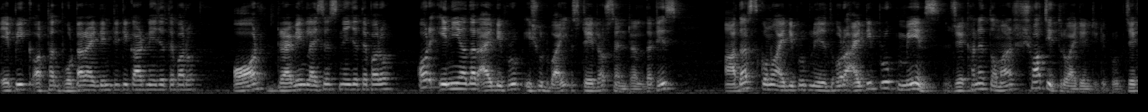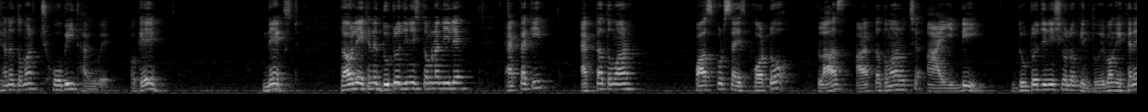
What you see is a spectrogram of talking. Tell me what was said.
এপিক অর্থাৎ ভোটার আইডেন্টিটি কার্ড নিয়ে যেতে পারো অর ড্রাইভিং লাইসেন্স নিয়ে যেতে পারো or any other ID proof issued by state or central that is others কোনো আইডি প্রুফ নিয়ে পারো আইডি প্রুফ মিনস যেখানে তোমার সচিত্র আইডেন্টিটি প্রুফ যেখানে তোমার ছবি থাকবে ওকে নেক্সট তাহলে এখানে দুটো জিনিস তোমরা নিলে। একটা কি? একটা তোমার পাসপোর্ট সাইজ ফটো প্লাস আর একটা তোমার হচ্ছে আইডি দুটো জিনিস হলো কিন্তু, এবং এখানে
